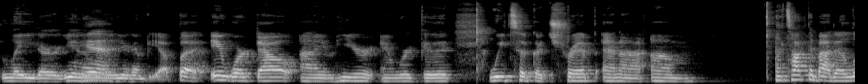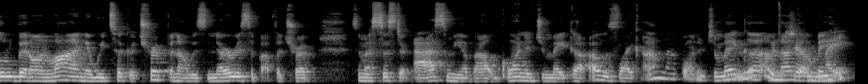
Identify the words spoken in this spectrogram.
later. You know, Yeah. you're gonna be up. But it worked out. I am here, and we're good. We took a trip, and I um. I talked about it a little bit online and we took a trip and I was nervous about the trip. So my sister asked me about going to Jamaica. I was like, I'm not going to Jamaica. I'm not going to be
